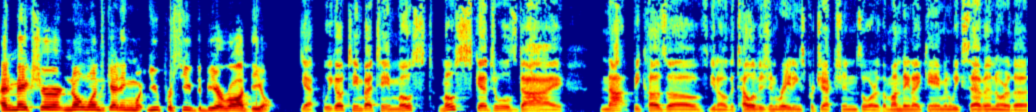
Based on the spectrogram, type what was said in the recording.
and make sure no one's getting what you perceive to be a raw deal? Yeah, we go team by team. Most most schedules die not because of you know the television ratings projections or the Monday night game in week seven or the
